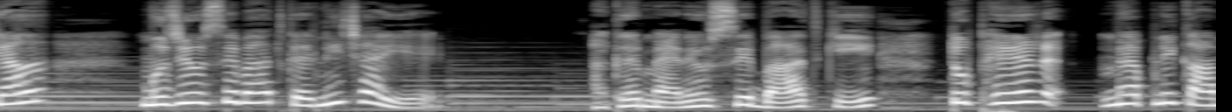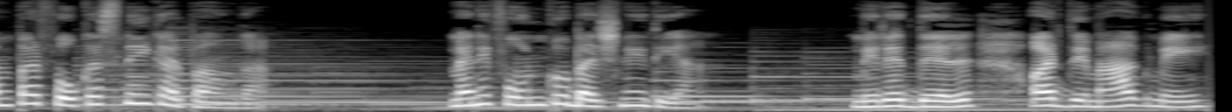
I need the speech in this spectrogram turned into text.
क्या मुझे उससे बात करनी चाहिए? अगर मैंने उससे बात की तो फिर मैं अपने काम पर फोकस नहीं कर पाऊँगा। मैंने फ़ोन को बजने दिया। मेरे दिल और दिमाग में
